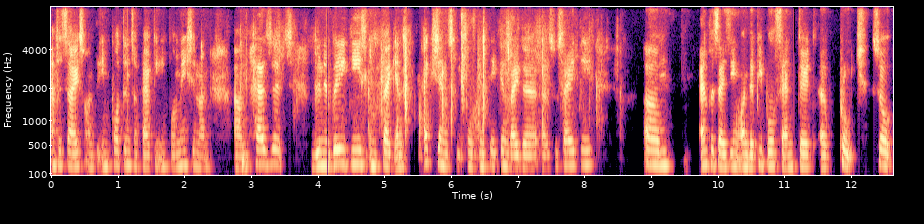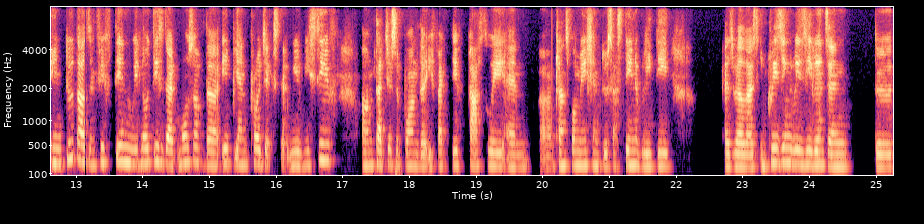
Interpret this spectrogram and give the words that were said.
emphasize on the importance of having information on um, hazards, vulnerabilities, impact, and actions which has been taken by the uh, society um, emphasizing on the people-centered approach. So in 2015, we noticed that most of the APN projects that we receive um, touches upon the effective pathway and uh, transformation to sustainability, as well as increasing resilience and the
